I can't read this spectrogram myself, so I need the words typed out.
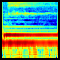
Mm-hmm.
